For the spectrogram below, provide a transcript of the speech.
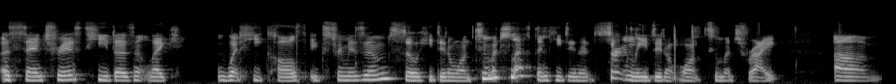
a centrist. He doesn't like what he calls extremism, so he didn't want too much left, and he didn't certainly didn't want too much right. Um,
